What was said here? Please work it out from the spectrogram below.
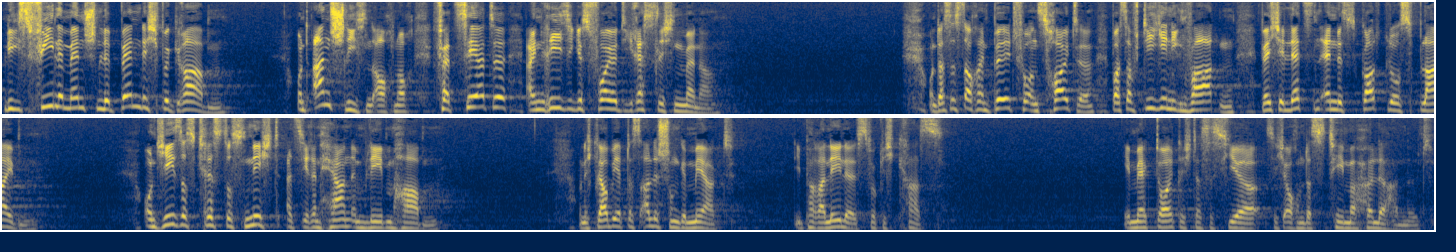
ließ viele Menschen lebendig begraben und anschließend auch noch verzehrte ein riesiges Feuer die restlichen Männer. Und das ist auch ein Bild für uns heute, was auf diejenigen warten, welche letzten Endes gottlos bleiben und Jesus Christus nicht als ihren Herrn im Leben haben. Und ich glaube, ihr habt das alles schon gemerkt. Die Parallele ist wirklich krass. Ihr merkt deutlich, dass es hier sich auch um das Thema Hölle handelt.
